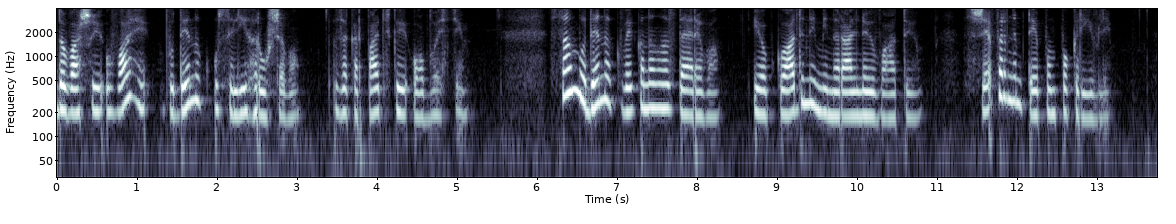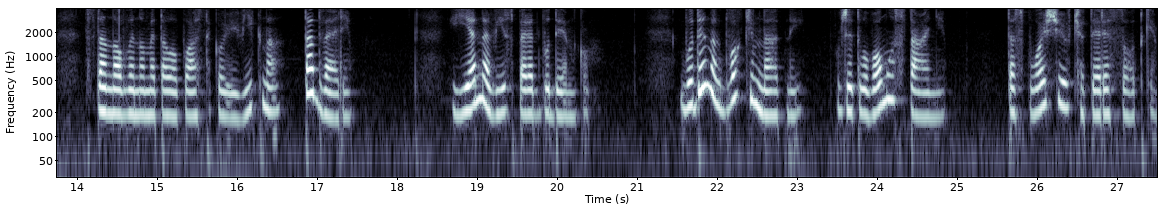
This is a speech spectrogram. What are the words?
До вашої уваги будинок у селі Грушево Закарпатської області. Сам будинок виконано з дерева і обкладений мінеральною ватою з шиферним типом покрівлі. Встановлено металопластикові вікна та двері. Є навіс перед будинком. Будинок двохкімнатний в житловому стані та з площею в 4 сотки.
